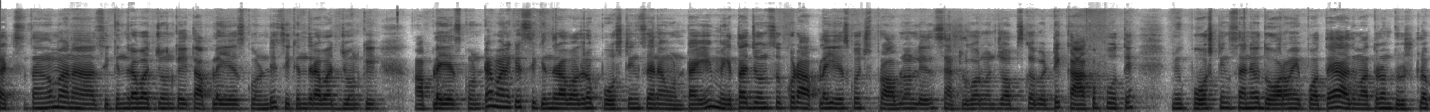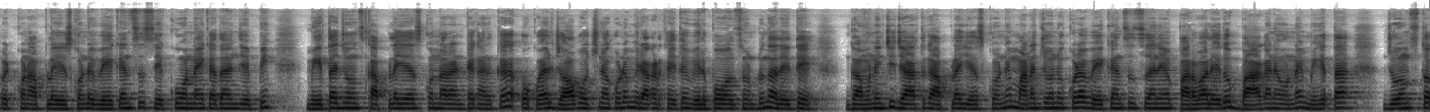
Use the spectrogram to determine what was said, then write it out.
ఖచ్చితంగా మన సికింద్రాబాద్ జోన్కి అయితే అప్లై చేసుకోండి. సికింద్రాబాద్ జోన్కి అప్లై చేసుకుంటే మనకి సికింద్రాబాద్లో పోస్టింగ్స్ అనేవి ఉంటాయి. మిగతా జోన్స్కి కూడా అప్లై చేసుకోవచ్చు. ప్రాబ్లం లేదు. సెంట్రల్ గవర్నమెంట్ జాబ్స్ కాబట్టి కాకపోతే మీకు పోస్టింగ్స్ అనేవి దూరం అయిపోతాయి. అది మాత్రం దృష్టిలో పెట్టుకొని అప్లై చేసుకోండి. వేకెన్సీస్ ఎక్కువ ఉన్నాయి కదా అని చెప్పి మిగతా జోన్స్కి అప్లై చేసుకున్నారంటే కనుక ఒకవేళ జాబ్ వచ్చినా కూడా మీరు అక్కడికైతే వెళ్ళిపోవాల్సి ఉంటుంది. అదైతే గమనించి జాగ్రత్తగా అప్లై చేసుకోండి. మన జోన్కి కూడా వేకెన్సీస్ అనేవి పర్వాలేదు. బాగానే ఉన్నాయి. మిగతా జోన్స్తో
